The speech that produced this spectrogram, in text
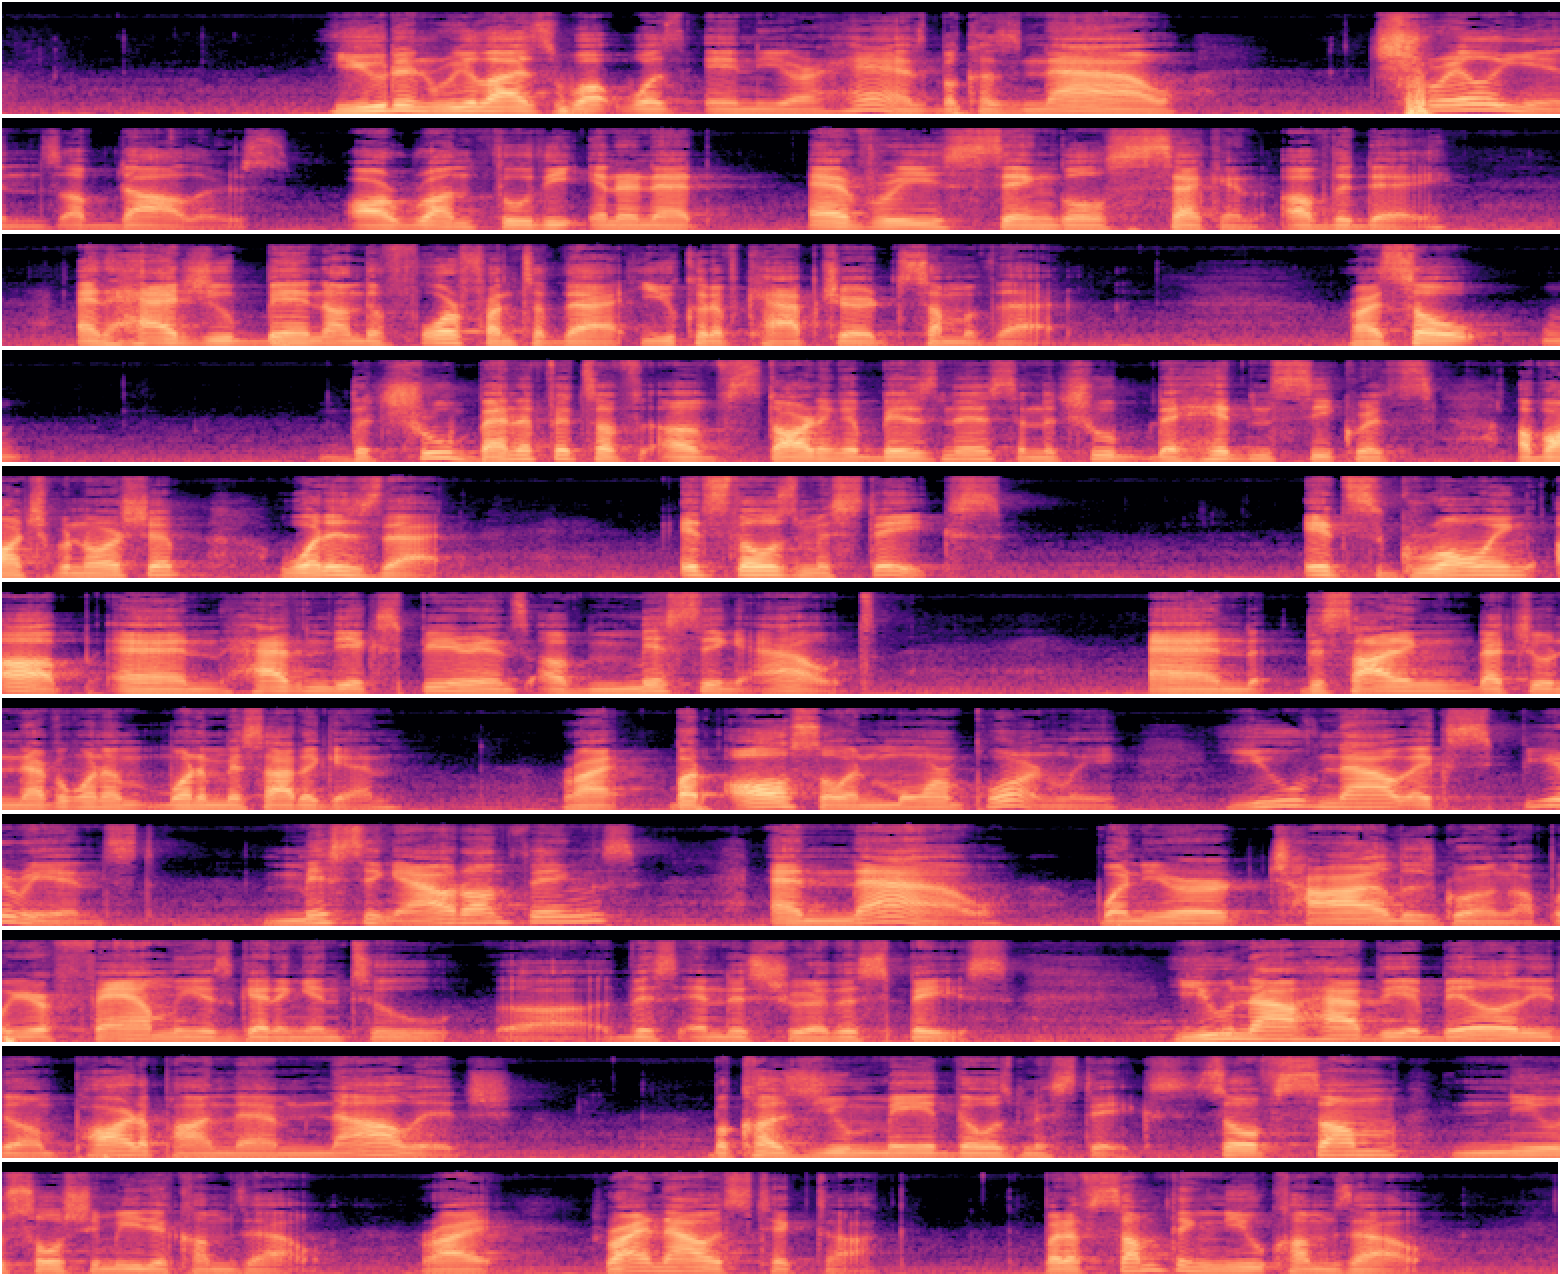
you didn't realize what was in your hands because now trillions of dollars are run through the internet every single second of the day. And had you been on the forefront of that, you could have captured some of that. Right? So the true benefits of, of starting a business and the true the hidden secrets of entrepreneurship, what is that? it's those mistakes. It's growing up and having the experience of missing out and deciding that you're never going to want to miss out again, right? But also, and more importantly, you've now experienced missing out on things. And now, when your child is growing up or your family is getting into uh, this industry or this space, you now have the ability to impart upon them knowledge because you made those mistakes. So if some new social media comes out, right? Right now it's TikTok. But if something new comes out,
